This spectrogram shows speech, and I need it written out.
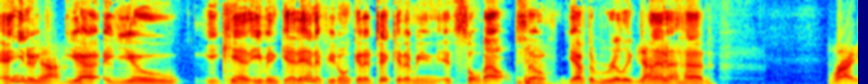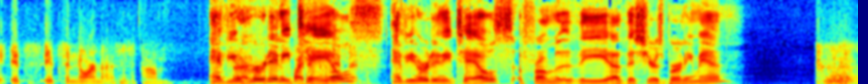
and you know, yeah, yeah, you you can't even get in if you don't get a ticket. I mean, it's sold out, so you have to really plan yeah, ahead. Right, it's it's enormous. Um, have you heard any tales? Have you heard any tales from the uh, this year's Burning Man?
